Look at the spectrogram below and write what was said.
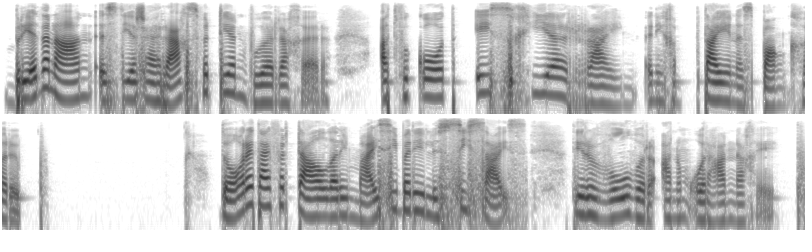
Bredenhan is deur sy regsverteenwoordiger, advokaat SG Rein in die getuienisbank geroep. Daar het hy vertel dat die meisie by die Lucies huis die revolver aan hom oorhandig het.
